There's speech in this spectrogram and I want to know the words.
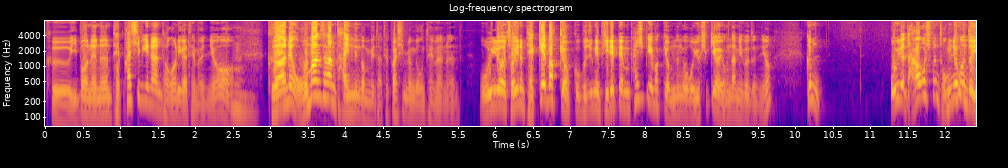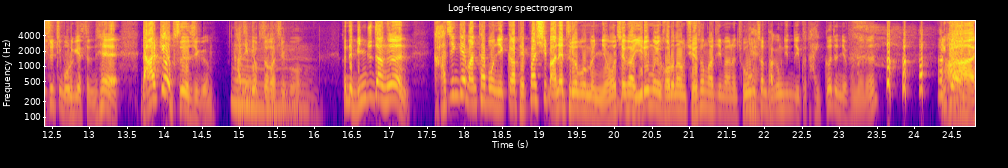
그 이번에는 180이라는 덩어리가 되면요. 음. 그 안에 5만 사람 다 있는 겁니다. 180명 정도 되면은. 오히려 저희는 100개밖에 없고 그 중에 비례 빼면 80개밖에 없는 거고 60개가 영남이거든요. 그럼 오히려 나가고 싶은 동료는 더 있을지 모르겠는데 나갈 게 없어요 지금. 가진 게 음. 없어가지고. 근데 민주당은 가진 게 많다 보니까 180 안에 들어보면요. 제가 이름을 거론하면 죄송하지만 은 조홍천 예. 박용진도 있고 다 있거든요 보면은 그러니까 아,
